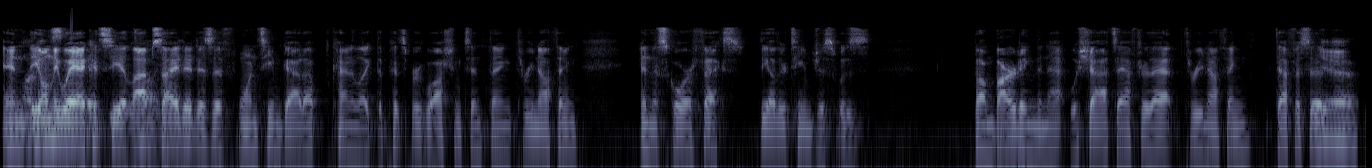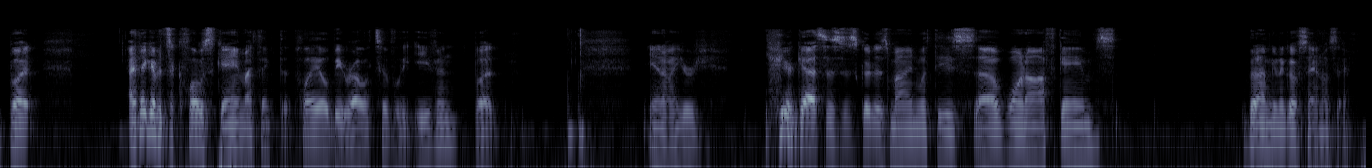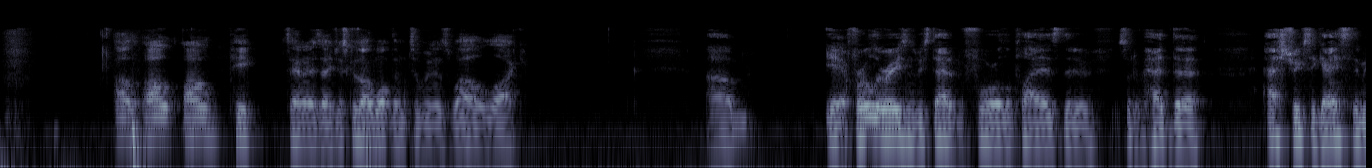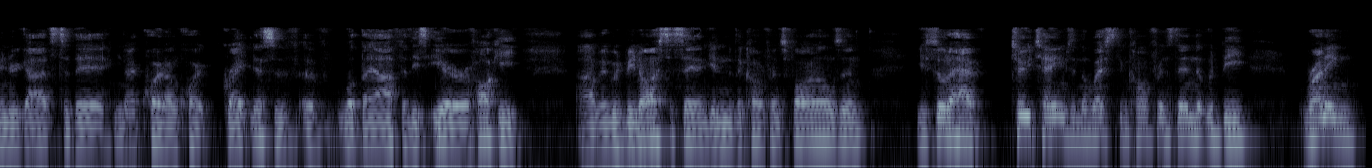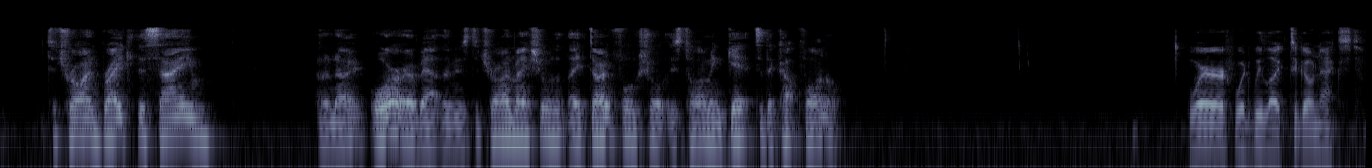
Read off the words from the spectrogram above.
and the only way I could see it lopsided is if one team got up, kind of like the Pittsburgh Washington thing, three nothing, and the score effects. The other team just was bombarding the net with shots after that three nothing deficit. Yeah. But I think if it's a close game, I think the play will be relatively even. But you know, your your guess is as good as mine with these uh, one-off games. But I'm gonna go San Jose. I'll I'll I'll pick San Jose just because I want them to win as well. Like, um, yeah, for all the reasons we stated before, all the players that have sort of had the asterisks against them in regards to their, you know, quote unquote greatness of, of what they are for this era of hockey. Um, it would be nice to see them get into the conference finals, and you sort of have two teams in the Western Conference then that would be running to try and break the same, I don't know, aura about them is to try and make sure that they don't fall short this time and get to the Cup final. Where would we like to go next?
